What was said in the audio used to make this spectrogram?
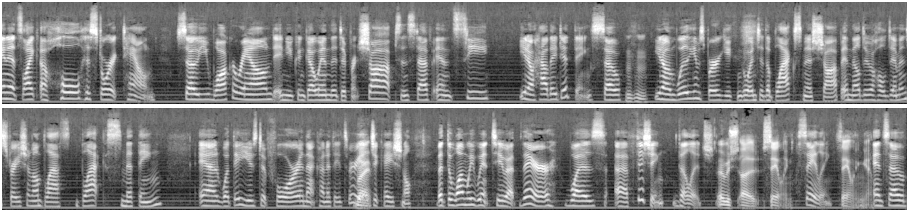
And it's like a whole historic town. So you walk around and you can go in the different shops and stuff and see, you know, how they did things. So, hmm you know, in Williamsburg, you can go into the blacksmith shop and they'll do a whole demonstration on blas- blacksmithing and what they used it for and that kind of thing. It's very Right. educational. But the one we went to up there was a fishing village, It was uh, sailing, sailing. sailing. Yeah. And so,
